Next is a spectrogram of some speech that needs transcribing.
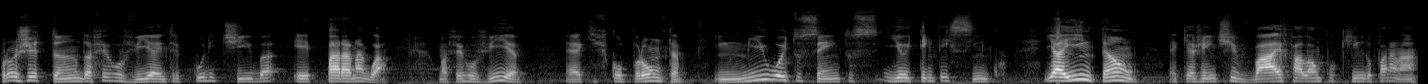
projetando a ferrovia entre Curitiba e Paranaguá. Uma ferrovia é, que ficou pronta em 1885. E aí então é que a gente vai falar um pouquinho do Paraná.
